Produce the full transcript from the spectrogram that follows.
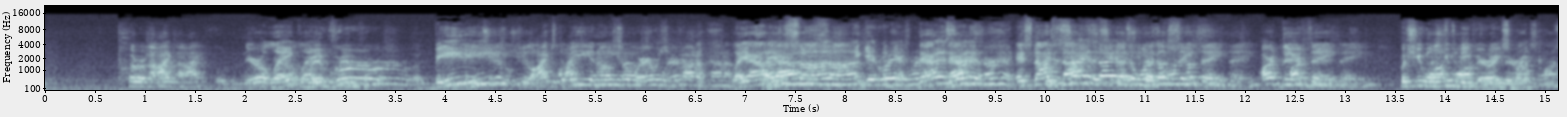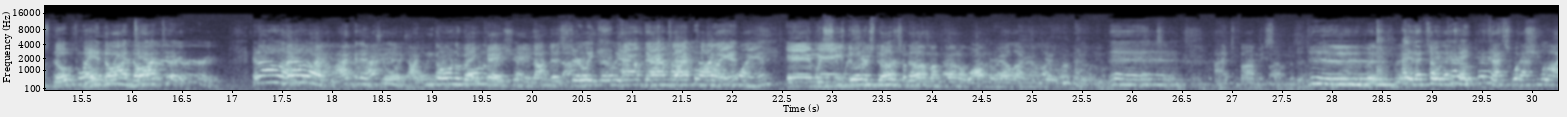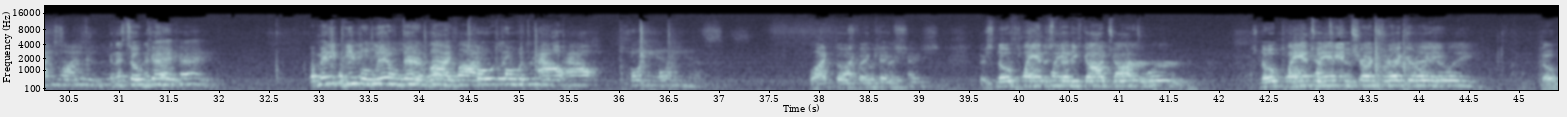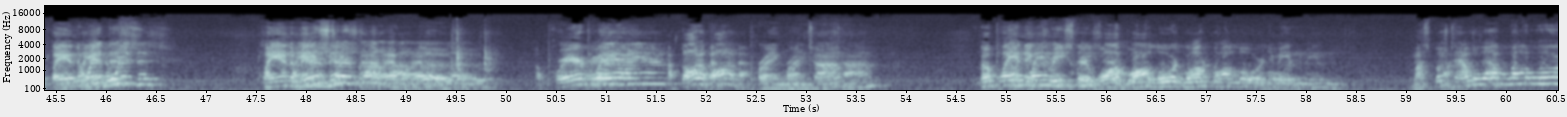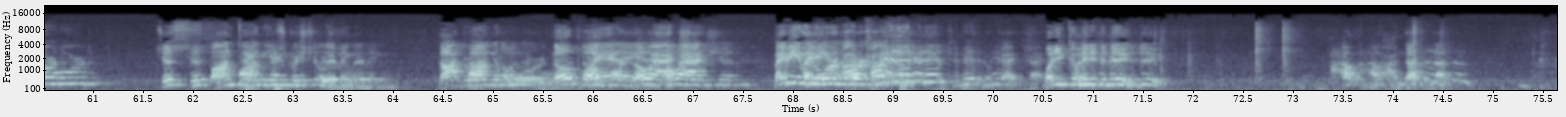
put her night near a lake, river, a beach, she just- she likes to be, you know, somewhere where she can kind of lay out in the sun and get rest. That is her, it's not to say that she doesn't want to go see things or do things, but she wants to be very spontaneous. No plan, no itinerary. And I like it. I can enjoy it. I can go on a vacation and not necessarily have that type of plan. And when she's doing her stuff, sometimes I'm kind of walking around like, okay, I'm going to do this. and I have to find me something to do. But hey, that's okay. That's what she likes to do. And that's okay. But many people live their life totally without plans. Like those vacations. There's no plan to study God's Word. There's no plan to attend church regularly. No plan to witness. Plan to minister. I don't have one of those. A prayer plan. I've thought about praying one time. No plan to increase their walk with the Lord, walk with the Lord. You mean, am I supposed to have a walk with the Lord? Just spontaneous Christian living, not growing in the Lord, no plan, no action. Maybe even the word, I'm committed. Committed, okay. What are you committed to do? I, I, nothing.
